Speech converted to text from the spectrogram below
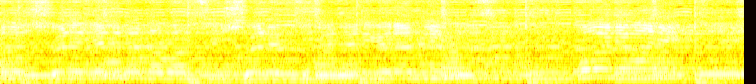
Evet şöyle gelin de varsın şöyle tümeleri görebilir miyiz? Böyle hadi. Ahmet'e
